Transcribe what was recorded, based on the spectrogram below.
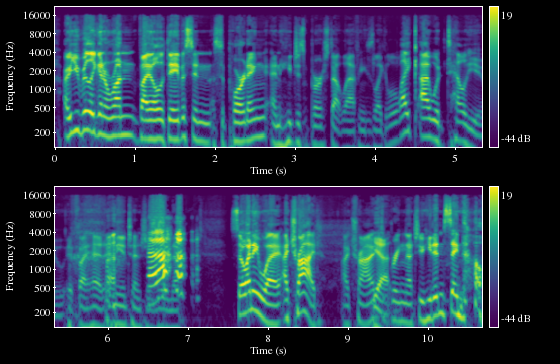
"Are you really going to run Viola Davis in supporting?" And he just burst out laughing. He's like, "Like I would tell you if I had any intention of doing that." So anyway, I tried. I tried Yeah. to bring that to you. He didn't say no.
